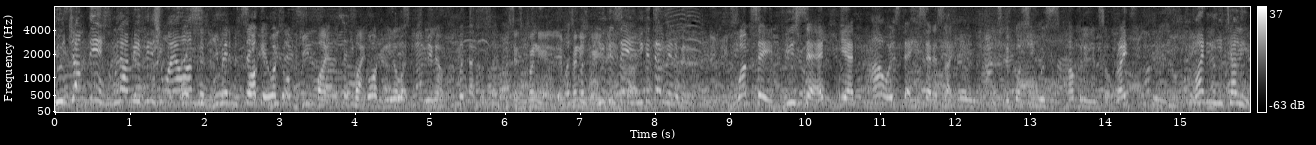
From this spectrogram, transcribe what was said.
You jumped in without me finishing my answer. You made a mistake. Okay, okay, okay. Fine, fine. God, you know what? You know, put that to the side. He says plenty, What's- plenty ways. You can say, you can tell me in a minute. What I'm saying, you said he had hours that he set aside. It's because he was humbling himself, right? Why didn't he tell you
